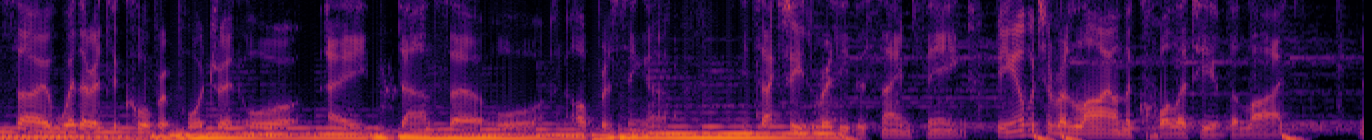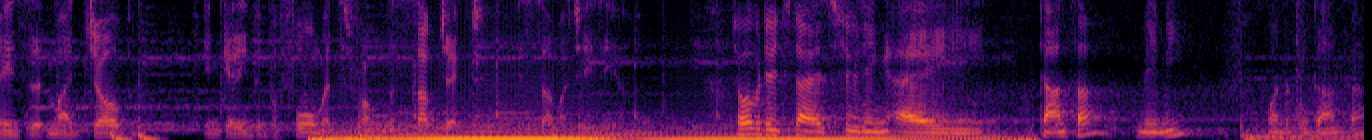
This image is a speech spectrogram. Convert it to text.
So whether it's a corporate portrait or a dancer or an opera singer, it's actually really the same thing. Being able to rely on the quality of the light means that my job in getting the performance from the subject is so much easier. So what we're doing today is shooting a dancer, Mimi, wonderful dancer.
